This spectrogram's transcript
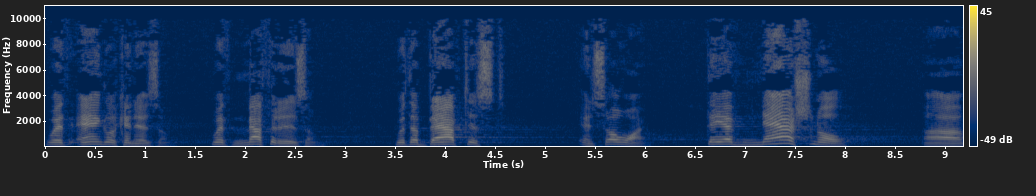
with Anglicanism, with Methodism, with the Baptist, and so on. They have national, uh,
